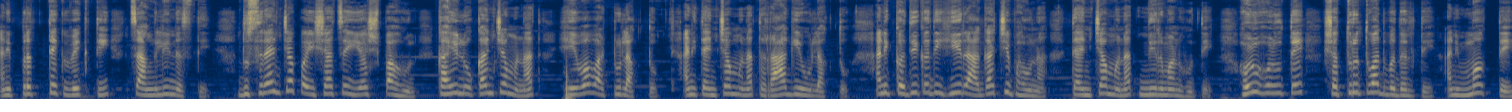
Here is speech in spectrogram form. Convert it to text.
आणि प्रत्येक व्यक्ती चांगली नसते. दुसऱ्यांच्या पैशाचे यश पाहून काही लोकांच्या मनात हेवा वाटू लागतो आणि त्यांच्या मनात राग येऊ लागतो. आणि कधीकधी ही रागाची भावना त्यांच्या मनात निर्माण होते. हळूहळू ते शत्रुत्वात बदलते आणि मग ते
